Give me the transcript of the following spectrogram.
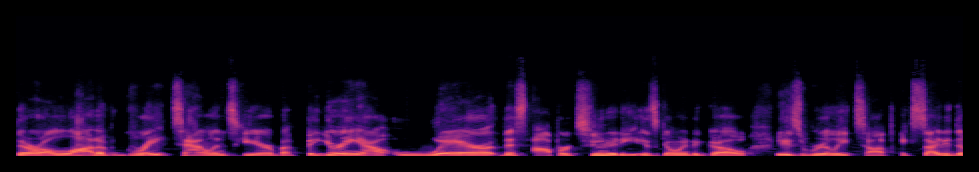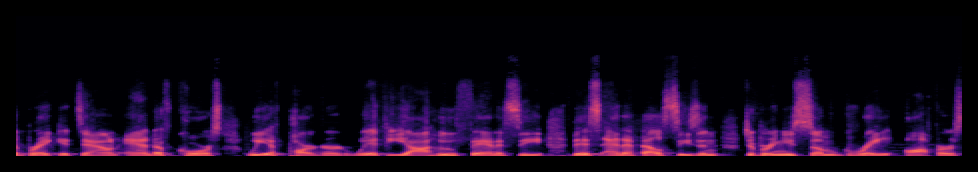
There are a lot of great talents here, but figuring out where this opportunity is going to go is really tough. Excited to break it down. And of course, we have partnered with Yahoo Fantasy this NFL season to bring you some great offers.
